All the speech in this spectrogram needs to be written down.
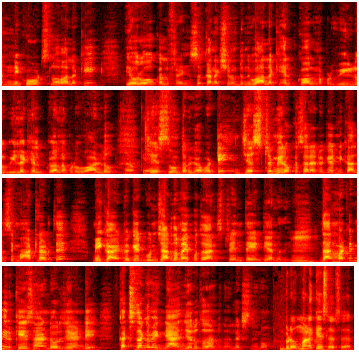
అన్ని కోర్ట్స్లో వాళ్ళకి ఎవరో ఒకళ్ళ ఫ్రెండ్స్ కనెక్షన్ ఉంటుంది. వాళ్ళకి హెల్ప్ కావాలన్నప్పుడు వీళ్ళు వీళ్ళకి హెల్ప్ కావాలన్నప్పుడు వాళ్ళు. చేస్తూ ఉంటారు కాబట్టి జస్ట్ మీరు ఒకసారి అడ్వకేట్ని కలిసి మాట్లాడితే మీకు ఆ అడ్వకేట్ గురించి అర్థమైపోతుంది. ఆయన స్ట్రెంత్ ఏంటి అన్నది. దాన్ని బట్టి మీరు కేసు హ్యాండ్ ఓవర్ చేయండి. ఖచ్చితంగా మీకు న్యాయం జరుగుతుంది అంటున్నాను ఎలక్షన్ నేను ఇప్పుడు మన కేసులో సార్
